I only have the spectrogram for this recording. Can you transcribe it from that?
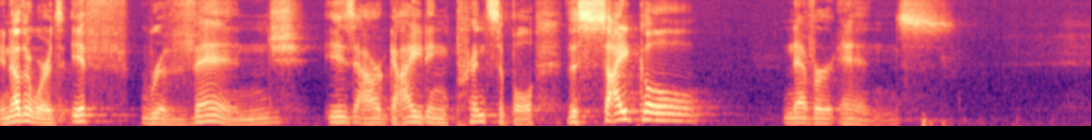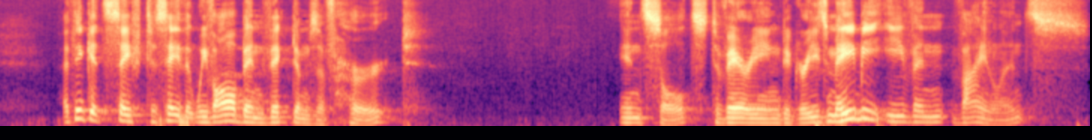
In other words, if revenge is our guiding principle. The cycle never ends. I think it's safe to say that we've all been victims of hurt, insults to varying degrees, maybe even violence.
